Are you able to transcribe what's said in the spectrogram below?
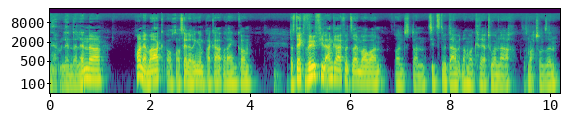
Ja, Länder, Länder. Horn der Mark, auch aus Herr der Ringe ein paar Karten reingekommen. Das Deck will viel angreifen mit seinen Mauern und dann zieht es damit nochmal Kreaturen nach. Das macht schon Sinn.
